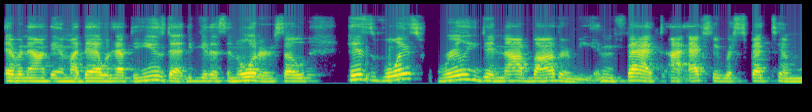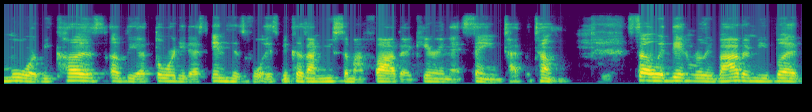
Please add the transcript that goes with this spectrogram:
every now and then my dad would have to use that to get us in order. So his voice really did not bother me. In fact, I actually respect him more because of the authority that's in his voice, because I'm used to my father carrying that same type of tone. So it didn't really bother me. But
